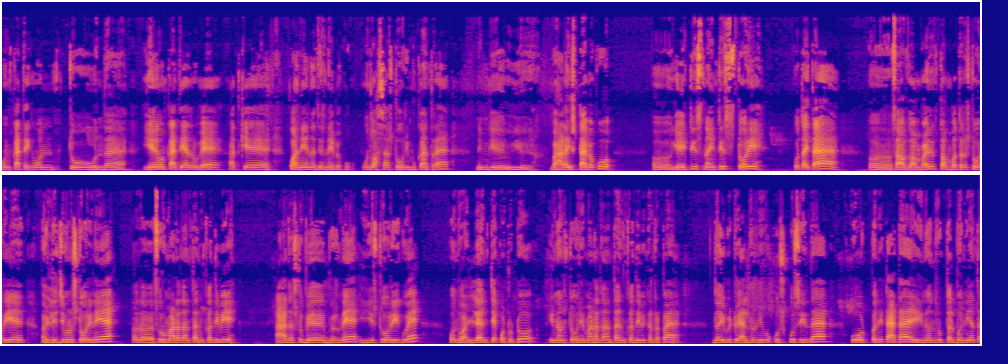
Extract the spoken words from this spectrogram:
ಒಂದು ಕತೆಗೆ ಒಂದು ಒಂದು ಏನೋ ಒಂದು ಕತೆ ಆದ್ರೂ ಅದಕ್ಕೆ ಕೊನೆ ಏನಾದ್ರೂ ನೇಬೇಕು ಒಂದು ಹೊಸ ಸ್ಟೋರಿ ಮುಖಾಂತರ ನಿಮಗೆ ಭಾಳ ಇಷ್ಟ ಆಗಬೇಕು. ಏಯ್ಟೀಸ್ ನೈಂಟೀಸ್ ಸ್ಟೋರಿ ಗೊತ್ತಾಯ್ತಾ? ಸಾವಿರದ ಒಂಬೈನೂರ ತೊಂಬತ್ತರ ಸ್ಟೋರಿ ಹಳ್ಳಿ ಜೀವನ ಸ್ಟೋರಿನೇ ಶುರು ಮಾಡೋದಂತ ಅನ್ಕೊಂಡಿವಿ ಆದಷ್ಟು ಬೇ ಬಿರ್ನೆ ಈ ಸ್ಟೋರಿಗೂ ಒಂದು ಒಳ್ಳೆ ಅಂತ್ಯ ಕೊಟ್ಬಿಟ್ಟು ಇನ್ನೊಂದು ಸ್ಟೋರಿ ಮಾಡೋದ ಅಂತ ಅನ್ಕಂದೀವಿ ಕಣ್ರಪ್ಪ. ದಯವಿಟ್ಟು ಎಲ್ಲರೂ ನೀವು ಖುಷಿ ಖುಷಿಯಿಂದ ಓಟ್ ಬನ್ನಿ, ಟಾಟಾ, ಇನ್ನೊಂದು ರೂಪದಲ್ಲಿ ಬನ್ನಿ ಅಂತ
